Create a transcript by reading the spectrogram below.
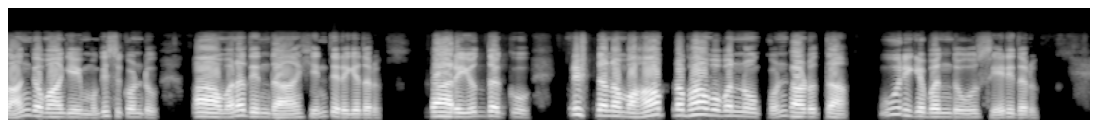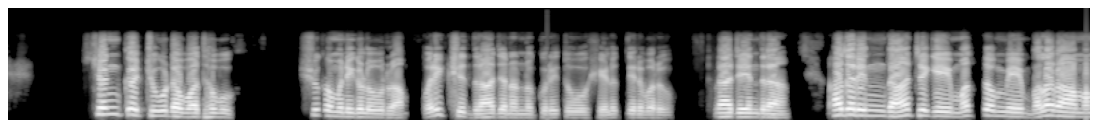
ಸಾಂಗವಾಗಿ ಮುಗಿಸಿಕೊಂಡು ಆ ವನದಿಂದ ಹಿಂತಿರುಗಿದರು. ದಾರಿಯುದ್ದಕ್ಕೂ ಕೃಷ್ಣನ ಮಹಾಪ್ರಭಾವವನ್ನು ಕೊಂಡಾಡುತ್ತಾ ಊರಿಗೆ ಬಂದು ಸೇರಿದರು. ಶಂಕಚೂಡ ವಧವು ಶುಕಮುನಿಗಳು ಪರೀಕ್ಷಿತ್ ರಾಜನನ್ನು ಕುರಿತು ಹೇಳುತ್ತಿರುವರು. ರಾಜೇಂದ್ರ, ಅದರಿಂದಾಚೆಗೆ ಮತ್ತೊಮ್ಮೆ ಬಲರಾಮ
